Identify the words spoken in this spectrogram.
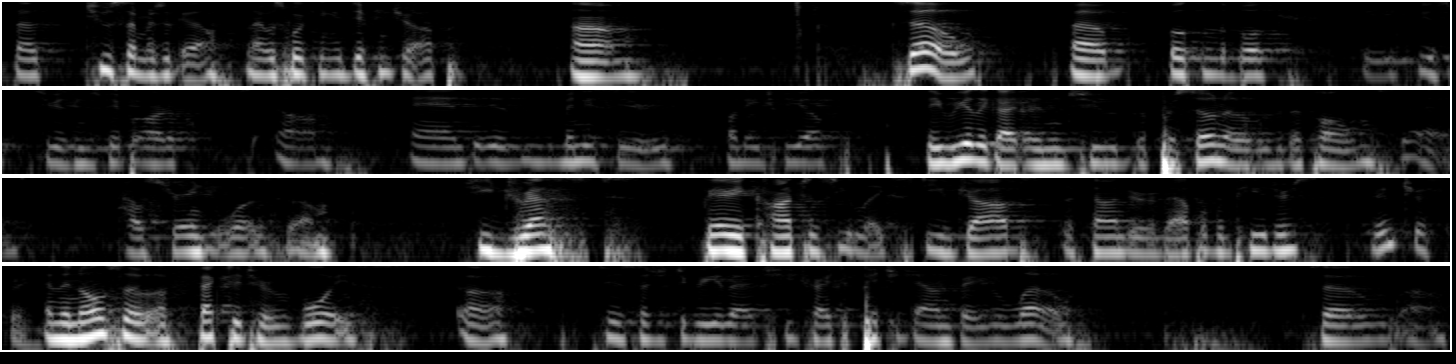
about two summers ago when I was working a different job. Um, so, uh, both in the book, the news, series of newspaper articles, um, and in the miniseries on HBO, they really got into the persona of Elizabeth Holmes and how strange it was. Um, she dressed very consciously like Steve Jobs, the founder of Apple Computers, Interesting. and then also affected her voice uh, to such a degree that she tried to pitch it down very low. So um,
